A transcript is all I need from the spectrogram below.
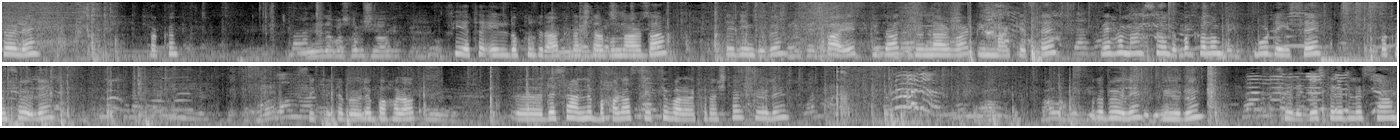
Şöyle Bakın. Şey. Fiyatı 59 lira arkadaşlar bunlarda. Dediğim gibi gayet güzel ürünler var bir markette. Ve hemen şuna da bakalım. Burada ise bakın şöyle şu şekilde böyle baharat e, desenli baharat seti var arkadaşlar. Şöyle bu da böyle bir ürün. Şöyle gösterebilirsem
